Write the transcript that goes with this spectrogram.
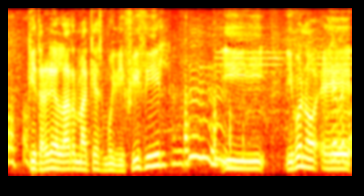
Quitaré el arma que es muy difícil. Y, y bueno, eh,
